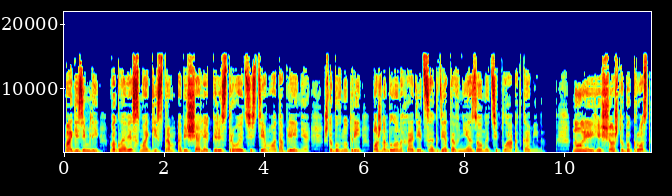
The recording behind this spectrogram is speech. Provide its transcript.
Маги Земли во главе с магистром обещали перестроить систему отопления, чтобы внутри можно было находиться где-то вне зоны тепла от камина. Ну и еще, чтобы Крост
